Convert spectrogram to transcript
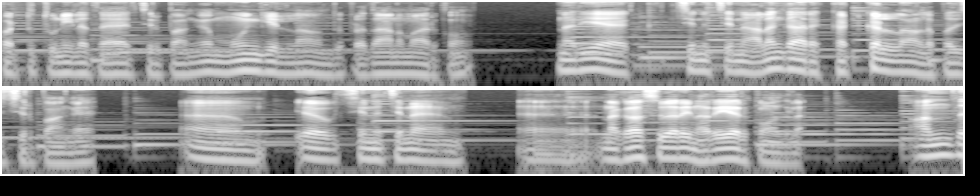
பட்டு துணியில் தயாரிச்சிருப்பாங்க. மூங்கில்லாம் வந்து பிரதானமாக இருக்கும். நிறைய சின்ன சின்ன அலங்கார கற்கள்லாம் அதில் பதிச்சிருப்பாங்க. சின்ன சின்ன நகாசு வேலை நிறைய இருக்கும் அதில். அந்த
